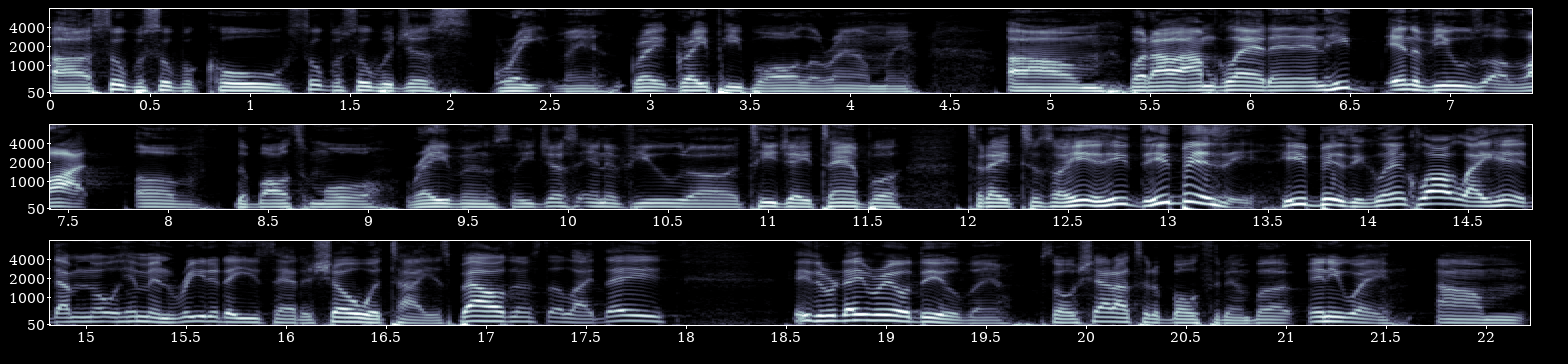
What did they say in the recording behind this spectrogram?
Uh, super, super cool. Super, super just great, man. Great, great people all around, man. Um, but I, am glad, and, and he interviews a lot of the Baltimore Ravens. He just interviewed uh, T.J. Tampa today too, so he he he busy. He busy. Glenn Clark, like he, I know him and Rita. They used to have a show with Tyus Bowser and stuff like they. They real deal, man. So shout out to the both of them. But anyway, um,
